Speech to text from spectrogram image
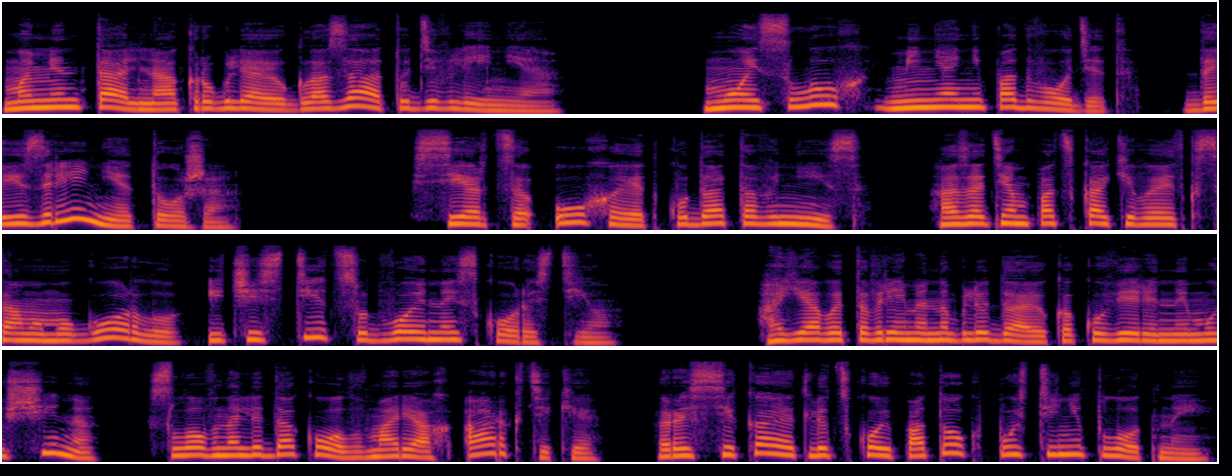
Моментально округляю глаза от удивления. Мой слух меня не подводит, да и зрение тоже. Сердце ухает куда-то вниз, а затем подскакивает к самому горлу и чистит с удвоенной скоростью. А я в это время наблюдаю, как уверенный мужчина, словно ледокол в морях Арктики, рассекает людской поток, пусть и не плотный,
